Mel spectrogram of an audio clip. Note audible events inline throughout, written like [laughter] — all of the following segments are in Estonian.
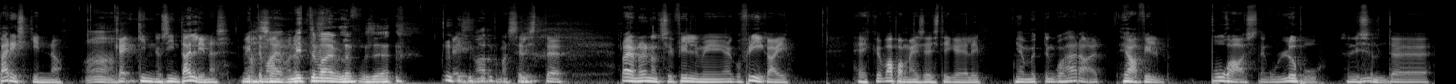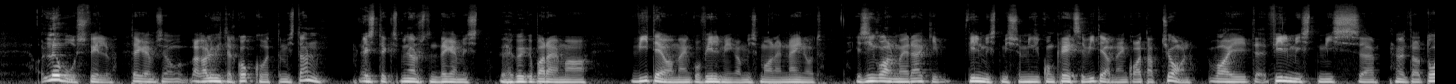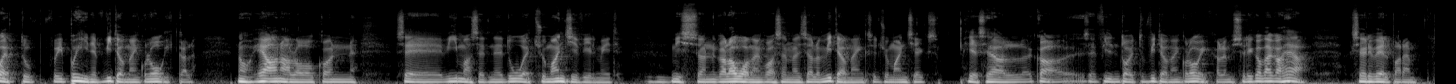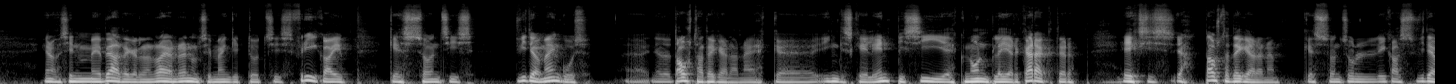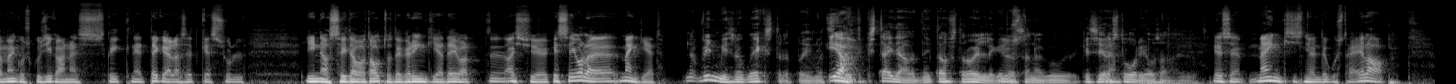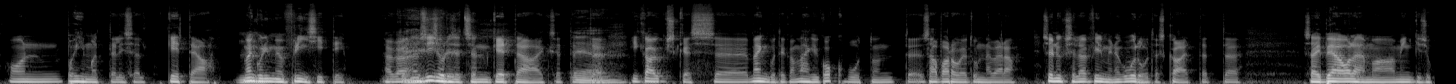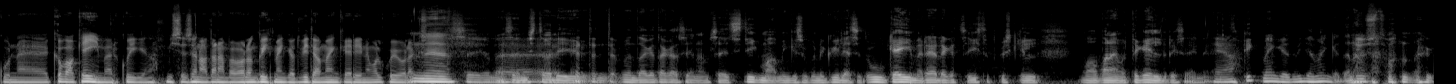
päris kinno. kinno siin Tallinnas, mitte ah, maailma lõpus. mitte maailma lõpus, jah. käisin vaatamas sellist äh, Ryan Reynoldsi filmi nagu Free Guy ehk Vabamees eesti keeli ja ma ütlen kohe ära, et hea film, puhas nagu lõbu, see on lihtsalt mm. äh, lõbus film. tegemist on väga lühidalt kokku võtta, mis ta on. esiteks minu arust on tegemist ühe kõige parema videomängufilmiga, mis ma olen näinud ja siinkohal ma ei räägi filmist, mis on mingi konkreetse videomängu adaptatsioon, vaid filmist, mis äh, nii-öelda toetub või põhineb videomängu loogikal. noh, hea analoog on see viimased need uued Jumanji filmid mm, -hmm. mis on ka lauamängu asemel, seal on videomäng, see Jumanji, eks. ja seal ka see film toetub videomängu loogikale, mis oli ka väga hea, see oli veel parem. ja noh, siin meie peategelane Ryan Reynoldsi mängitud siis Free Guy, kes on siis videomängus nii-öelda taustategelane ehk äh, inglise keeli NPC ehk non-player character. ehk siis jah, taustategelane, kes on sul igas videomängus, kus iganes kõik need tegelased, kes sul linnas sõidavad autodega ringi ja teevad asju ja kes ei ole mängijad. no filmis nagu ekstrad põhimõtteliselt, kes täidavad neid taustarolle, keda Just. sa nagu, kes ei ole story osa. ja see mäng siis nii-öelda, kus ta elab, on põhimõtteliselt GTA mm., mängu nimi on Free City aga okay. no sisuliselt see on GTA, eks, et, et yeah. igaüks, kes äh, mängudega on vähegi kokku puutunud, äh, saab aru ja tunneb ära. see on üks selle filmi nagu võludest ka, et, et äh, sa ei pea olema mingisugune kõva geimer, kuigi noh, mis see sõna tänapäeval on, kõik mängivad videomänge erineval kujul, eks. see ei ole see, mis ta oli et, et, mõnda aega tagasi enam, see stigma mingisugune küljes, et uu, geimer et sa istud kuskil oma vanemate keldris, onju. kõik mängivad videomänge tänapäeval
